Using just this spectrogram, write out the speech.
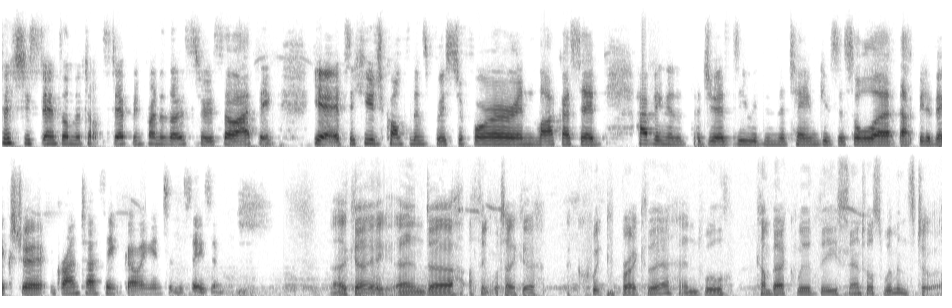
So she stands on the top step in front of those two. So I think, yeah, it's a huge confidence booster for her. And like I said, having the, the jersey within the team gives us all a, that bit of extra grunt. I think going into the season. Okay, and uh, I think we'll take a, a quick break there, and we'll come back with the Santos Women's Tour.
